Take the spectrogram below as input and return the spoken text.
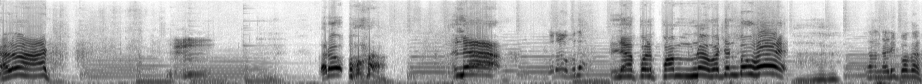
હેલો હાથ. કરો લે. લે પણ પંપ ને વજન બહુ હે. નડી પકડ.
